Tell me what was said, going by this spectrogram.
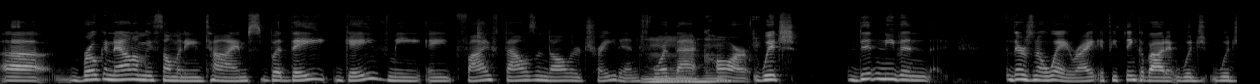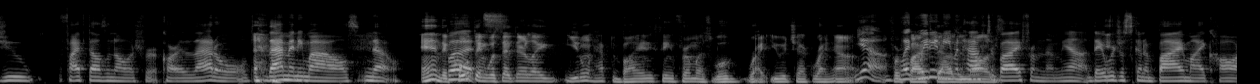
Uh, broken down on me so many times, but they gave me a five thousand dollar trade in for that Mhm. car, which didn't even. There's no way, right? If you think about it, would would you five thousand dollars for a car that old, that many miles? No. And the cool thing was that they're like, you don't have to buy anything from us. We'll write you a check right now. Yeah, like we didn't even have to buy from them. Yeah, they were just gonna buy my car,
